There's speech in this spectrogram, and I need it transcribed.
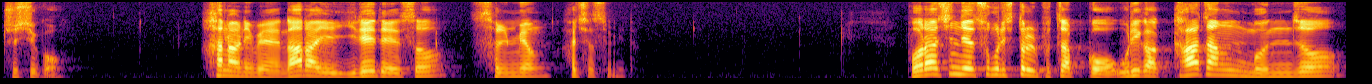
주시고 하나님의 나라의 일에 대해서 설명하셨습니다. 부활하신 예수 그리스도를 붙잡고 우리가 가장 먼저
